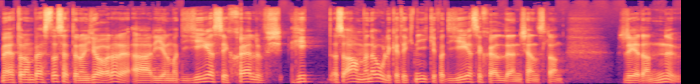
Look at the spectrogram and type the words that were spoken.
Men ett av de bästa sätten att göra det är genom att ge sig själv, hit, alltså använda olika tekniker för att ge sig själv den känslan redan nu.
